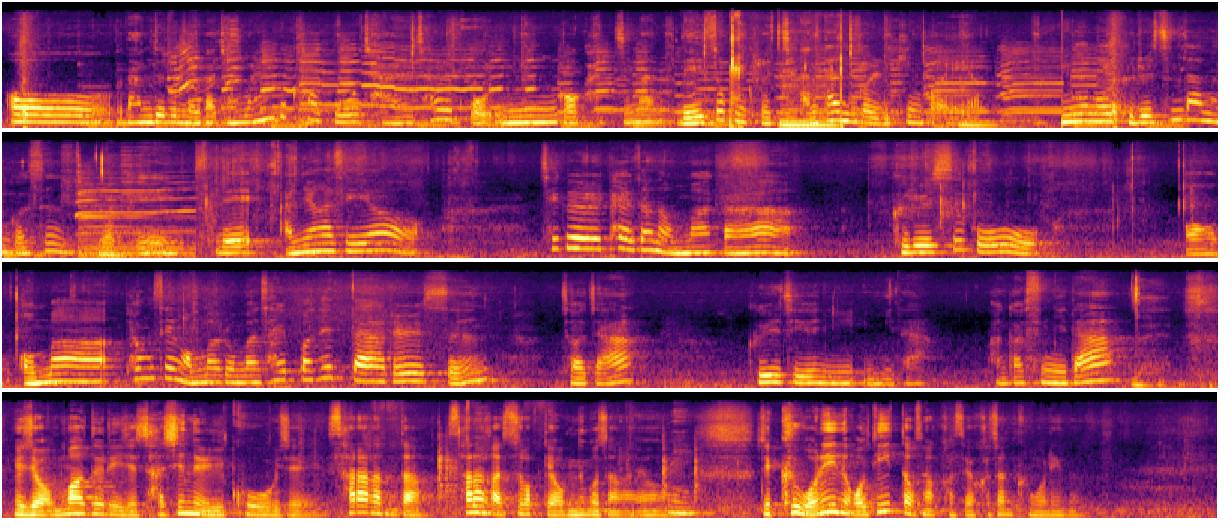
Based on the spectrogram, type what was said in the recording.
어, 남들은 내가 정말 행복하고 잘 살고 있는 것 같지만 내 속은 그렇지 음. 않다는 걸 느낀 거예요. 뒷면에 글을 쓴다는 것은 이렇게 네 안녕하세요. 책을 팔던 엄마가 글을 쓰고 어, 엄마 평생 엄마로만 살 뻔했다를 쓴 저자 글지은이입니다. 반갑습니다. 네. 이제 엄마들이 이제 자신을 잃고 이제 살아간다, 살아갈 수밖에 없는 거잖아요. 네, 이제 그 원인은 어디 있다고 생각하세요? 가장 큰 원인은?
